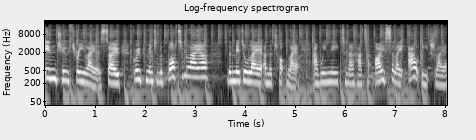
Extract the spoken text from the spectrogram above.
into three layers. So, group them into the bottom layer, the middle layer and the top layer and we need to know how to isolate out each layer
